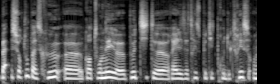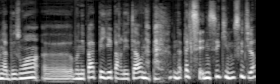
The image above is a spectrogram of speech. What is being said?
Bah, surtout parce que euh, quand on est euh, petite réalisatrice, petite productrice, on a besoin, euh, on n'est pas payé par l'État, on n'a pas, on n'a pas le CNC qui nous soutient,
